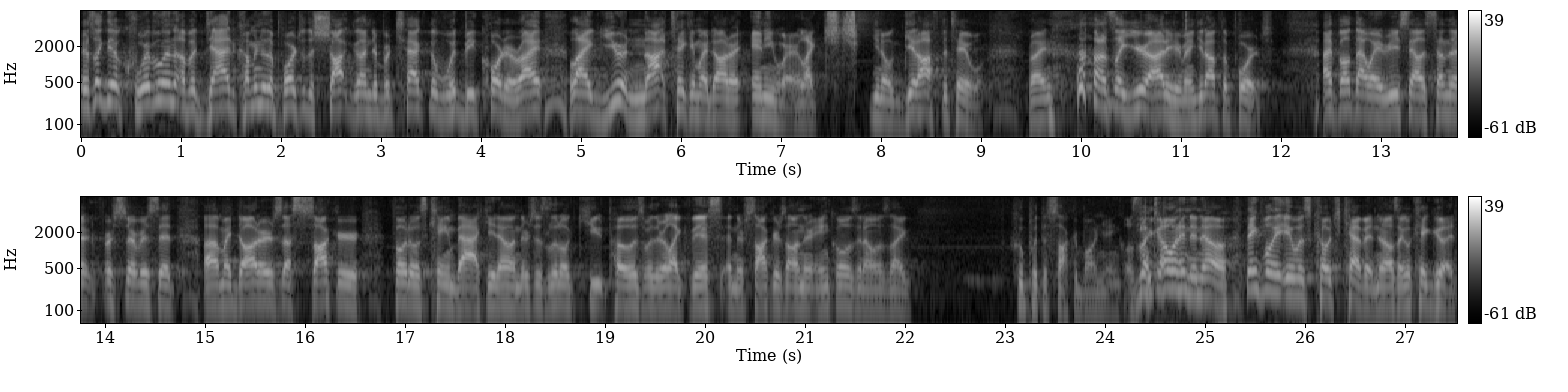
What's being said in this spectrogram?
It's like the equivalent of a dad coming to the porch with a shotgun to protect the would be quarter, right? Like, you're not taking my daughter anywhere. Like, you know, get off the table, right? I was like, you're out of here, man. Get off the porch. I felt that way recently. I was telling the first service that uh, my daughter's uh, soccer photos came back, you know, and there's this little cute pose where they're like this and their soccer's on their ankles. And I was like, who put the soccer ball on your ankles? Like, I wanted to know. Thankfully, it was Coach Kevin. And I was like, okay, good.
